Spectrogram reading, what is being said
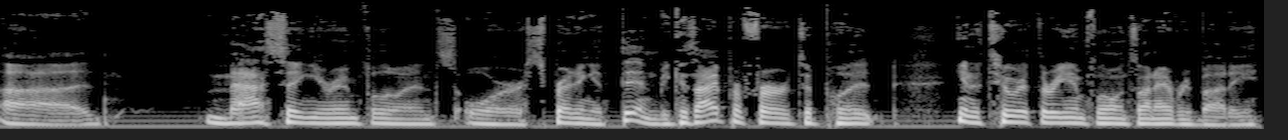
Uh, massing your influence or spreading it thin because I prefer to put, you know, two or three influence on everybody.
